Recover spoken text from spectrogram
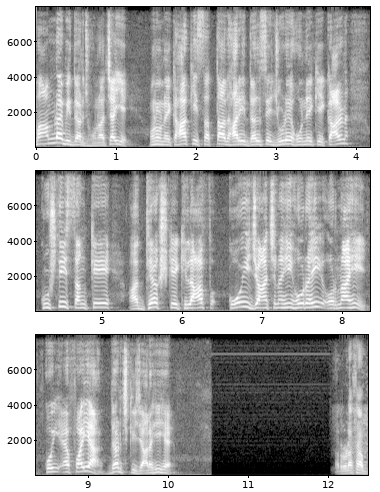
मामला भी दर्ज होना चाहिए। उन्होंने कहा कि सत्ताधारी दल से जुड़े होने के कारण कुश्ती संघ के अध्यक्ष के खिलाफ कोई जाँच नहीं हो रही और ना ही कोई एफआईआर दर्ज की जा रही है। अरोड़ा साहब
